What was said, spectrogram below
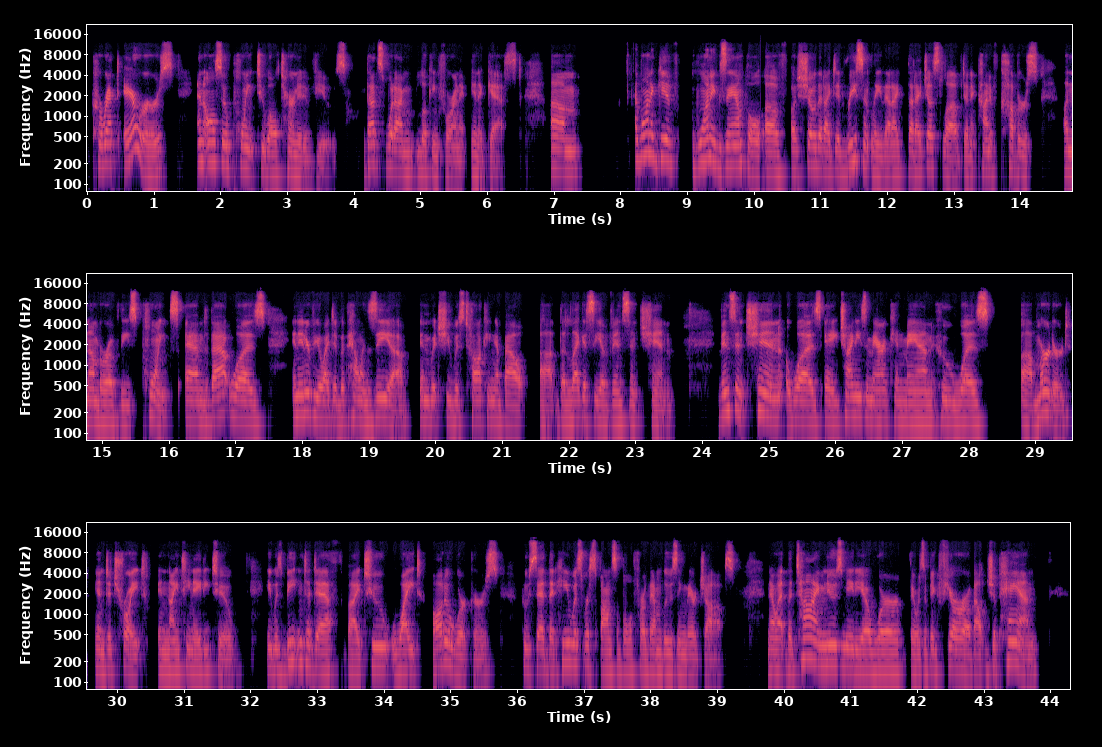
correct errors and also point to alternative views. That's what i'm looking for in a, in a guest. Um, i want to give one example of a show that i did recently that i that i just loved and it kind of covers a number of these points. And that was an interview I did with Helen Zia, in which she was talking about uh, the legacy of Vincent Chin. Vincent Chin was a Chinese American man who was uh, murdered in Detroit in 1982. He was beaten to death by two white auto workers who said that he was responsible for them losing their jobs. Now, at the time, news media were, there was a big furor about Japan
